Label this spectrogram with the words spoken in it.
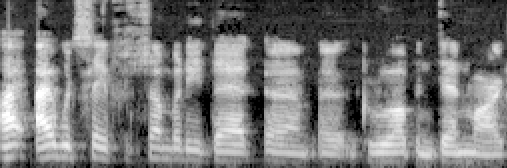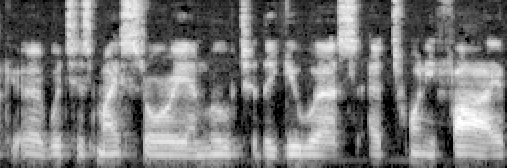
I, I would say for somebody that um, uh, grew up in Denmark, uh, which is my story, and moved to the U.S. at 25,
